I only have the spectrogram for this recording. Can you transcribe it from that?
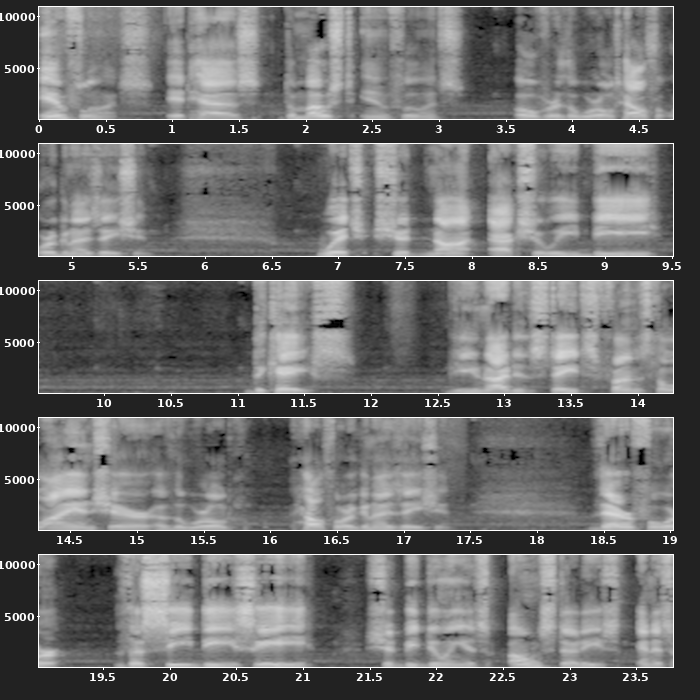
influence. It has the most influence over the World Health Organization, which should not actually be the case. The United States funds the lion's share of the World Health Organization. Therefore, the CDC should be doing its own studies and its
